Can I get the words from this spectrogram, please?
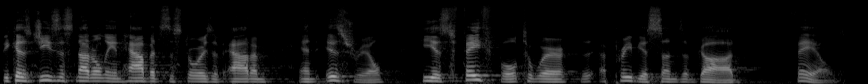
Because Jesus not only inhabits the stories of Adam and Israel, he is faithful to where the uh, previous sons of God failed.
